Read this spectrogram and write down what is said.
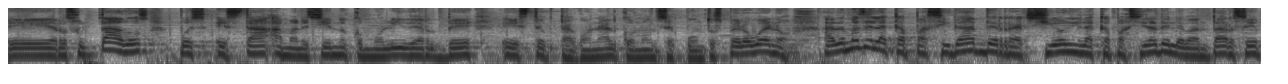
eh, resultados pues está amaneciendo como líder de este octagonal con 11 puntos. Pero bueno, además de la capacidad de reacción y la capacidad de levantarse,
